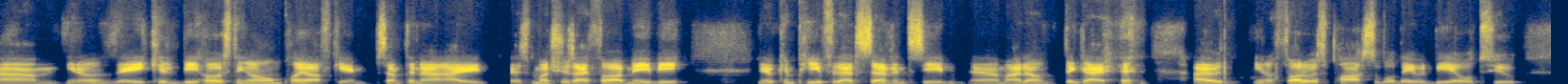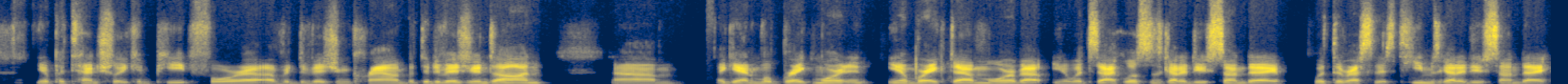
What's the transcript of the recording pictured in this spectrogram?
um, you know they could be hosting a home playoff game. Something I, as much as I thought maybe you know compete for that seventh seed. Um, I don't think I I you know thought it was possible they would be able to you know potentially compete for a, of a division crown. But the division's on. Um, again, we'll break more and you know break down more about you know what Zach Wilson's got to do Sunday, what the rest of this team's got to do Sunday,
